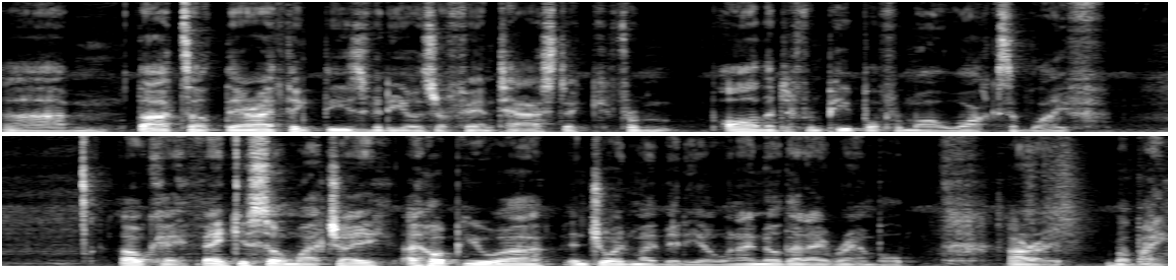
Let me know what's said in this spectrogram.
um, thoughts out there. I think these videos are fantastic from all the different people from all walks of life. Okay, thank you so much. I, I hope you uh, enjoyed my video, and I know that I ramble. All right, bye bye.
